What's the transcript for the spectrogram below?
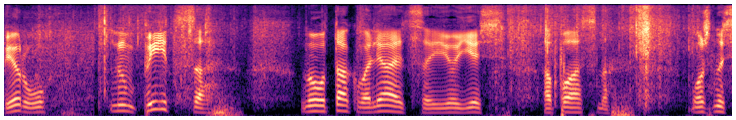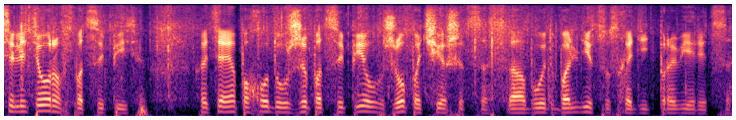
Беру. Ну, пицца. Ну, вот так валяется, ее есть опасно. Можно селитеров подцепить. Хотя я, походу, уже подцепил, жопа чешется. Да, будет в больницу сходить провериться.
